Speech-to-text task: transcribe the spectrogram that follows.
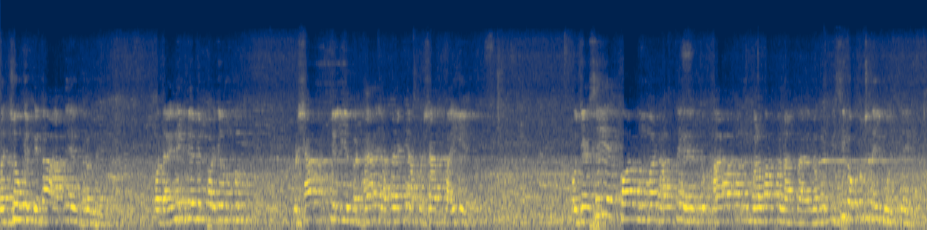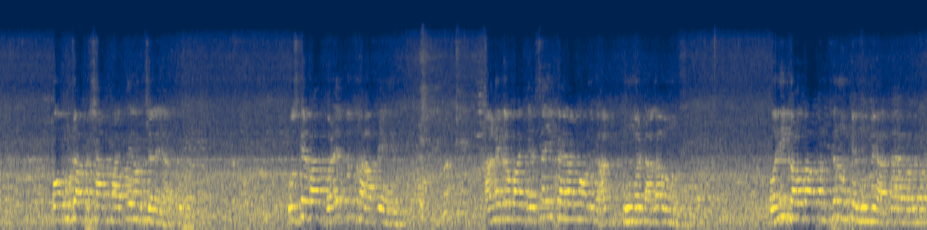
बच्चों के पिता आते हैं घर में, और डाइनिंग टेबल पर जब उनको प्रसाद के लिए बैठाया जाता है कि आप प्रसाद खाइए वो जैसे ही एक और मुँह में डालते हैं तो खारापन, कड़वापन आता है, मगर किसी को कुछ नहीं बोलते हैं। वो पूरा प्रसाद पाते हैं और चले जाते हैं। उसके बाद बड़े पुत्र आते हैं। आने के बाद जैसा ही पहला घाट मुँह में डाला उन्होंने। वही कड़वापन फिर उनके मुँह में आता है, मगर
